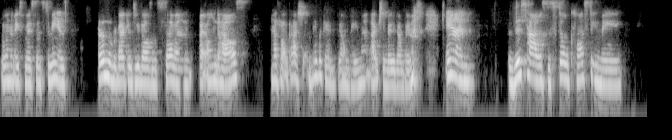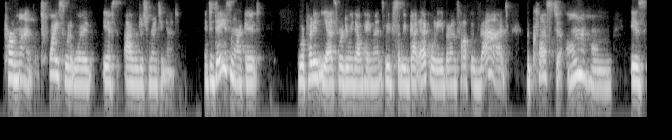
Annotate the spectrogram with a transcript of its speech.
the one that makes the most sense to me is I remember back in 2007, I owned a house and I thought, gosh, maybe we could down payment. I actually made a down payment. And this house is still costing me per month twice what it would if I were just renting it. In today's market, we're putting yes we're doing down payments we've so we've got equity but on top of that the cost to own a home is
